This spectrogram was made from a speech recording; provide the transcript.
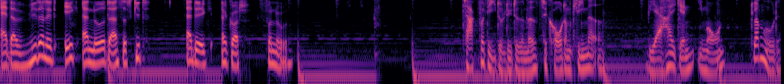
at der vidderligt ikke er noget, der er så skidt, at det ikke er godt for noget. Tak fordi du lyttede med til Kort om Klimaet. Vi er her igen i morgen kl. 8.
